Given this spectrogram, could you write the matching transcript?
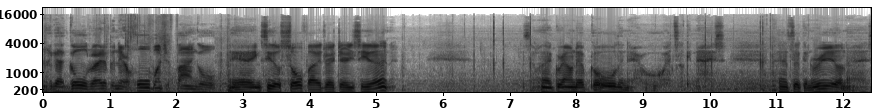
And I got gold right up in there, a whole bunch of fine gold. Yeah, you can see those sulfides right there. You see that? Some of that ground up gold in there. Oh, that's looking nice. That's looking real nice.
